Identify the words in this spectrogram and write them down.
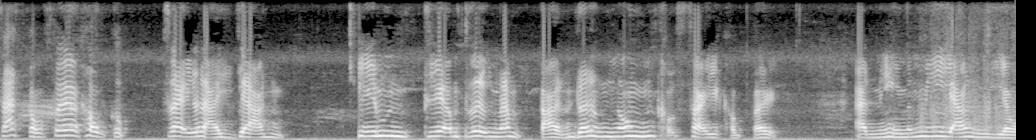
ชากาแฟเขาก็ใส่หลายอย่างกิมเทียมซึ่งน้ำตาลเรื่องนมเขาใส่เข้าไป อันนี้มันมีอย่างเดียว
